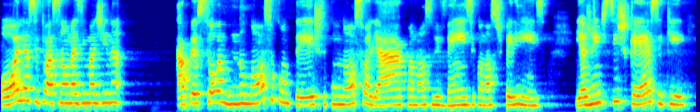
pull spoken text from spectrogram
olha a situação, mas imagina a pessoa no nosso contexto, com o nosso olhar, com a nossa vivência, com a nossa experiência. E a gente se esquece que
